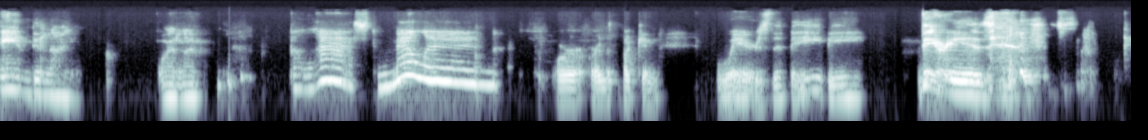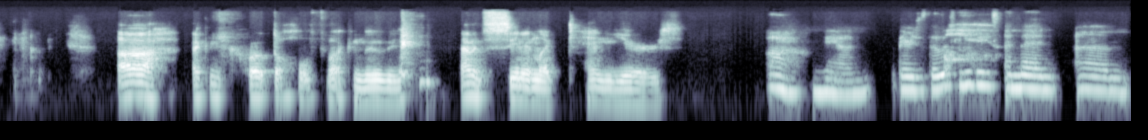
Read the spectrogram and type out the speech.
Dandelion. Or like the last melon. Or or the fucking where's the baby? There he is. Ah, I can quote the whole fucking movie. I haven't seen it in like 10 years. Oh man, there's those movies and then um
